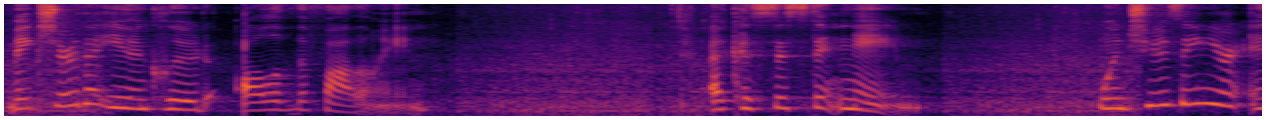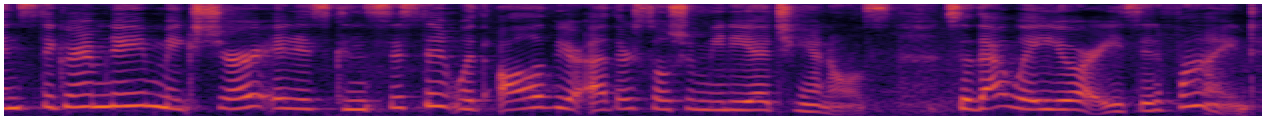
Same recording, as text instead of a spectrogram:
Make sure that you include all of the following. A consistent name. When choosing your Instagram name, make sure it is consistent with all of your other social media channels, so that way you are easy to find.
